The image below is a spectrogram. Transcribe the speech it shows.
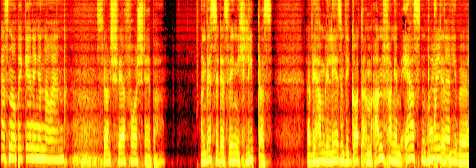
has no beginning and no end. Das ist für uns schwer vorstellbar. Und wisst ihr, deswegen, ich liebe das. Äh, Wir haben gelesen, wie Gott am Anfang im ersten Buch der Bibel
